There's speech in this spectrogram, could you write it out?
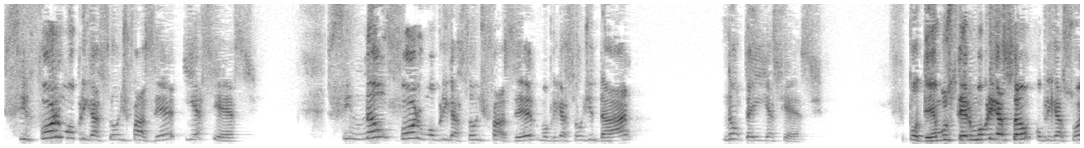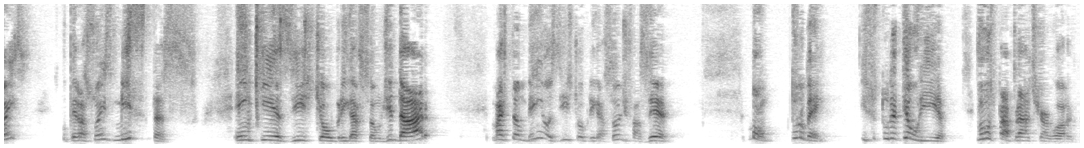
Se for uma obrigação de fazer, ISS. Se não for uma obrigação de fazer, uma obrigação de dar, não tem ISS. Podemos ter uma obrigação, obrigações operações mistas, em que existe a obrigação de dar, mas também existe a obrigação de fazer. Bom, tudo bem. Isso tudo é teoria. Vamos para a prática agora.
